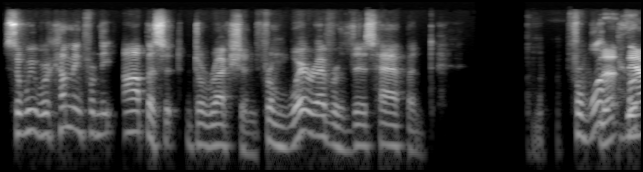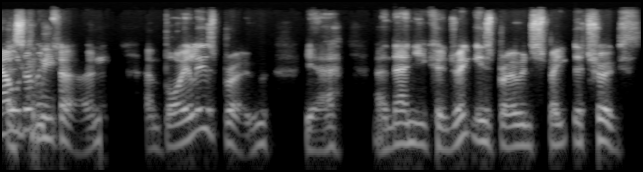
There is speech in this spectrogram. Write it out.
So we were coming from the opposite direction from wherever this happened. For what Let the elder could we return and boil his brew, yeah, and then you can drink his brew and speak the truth.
